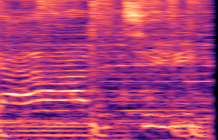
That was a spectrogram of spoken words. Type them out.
Reality.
